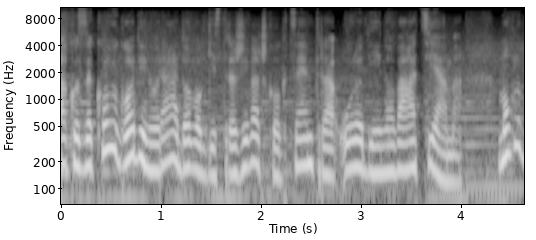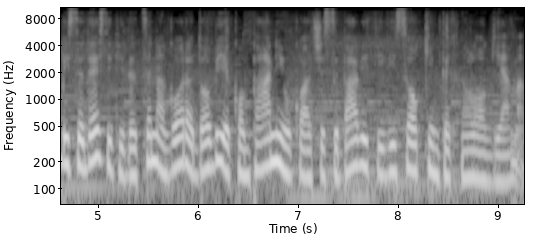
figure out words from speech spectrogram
Ako za koju godinu rad ovog istraživačkog centra urodi inovacijama, moglo bi se desiti da Crna Gora dobije kompaniju koja će se baviti visokim tehnologijama.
